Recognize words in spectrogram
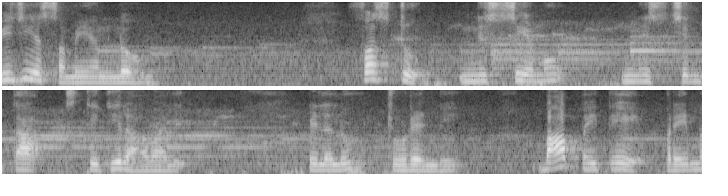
విజయ సమయంలో ఫస్ట్ నిశ్చయము నిశ్చింత స్థితి రావాలి. పిల్లలు చూడండి బాప్ అయితే ప్రేమ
